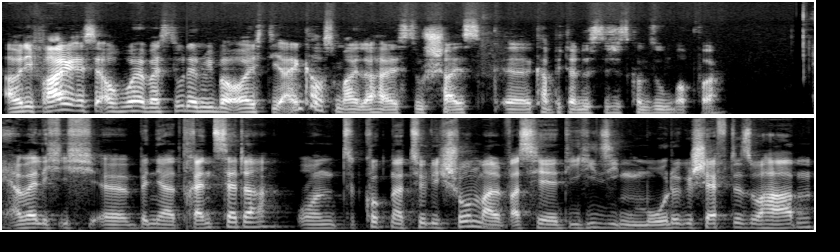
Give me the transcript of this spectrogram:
Aber die Frage ist ja auch, woher weißt du denn, wie bei euch die Einkaufsmeile heißt, du scheiß äh, kapitalistisches Konsumopfer? Ja, weil ich, ich äh, bin ja Trendsetter und gucke natürlich schon mal, was hier die hiesigen Modegeschäfte so haben,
